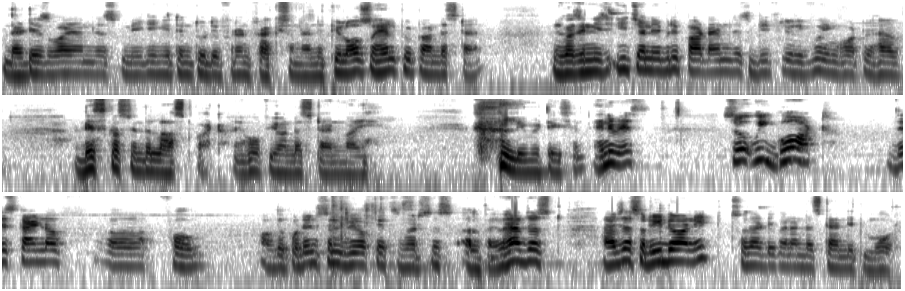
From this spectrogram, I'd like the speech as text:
That is why I'm just making it into different fraction, and it will also help you to understand. Because in each, each and every part, I'm just briefly reviewing what we have discussed in the last part. I hope you understand my limitation. Anyways, so we got this kind of uh, form of the potential v of x versus alpha. We have just I have just on it so that you can understand it more.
